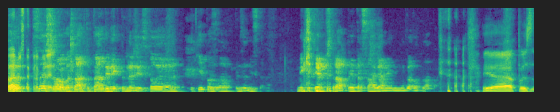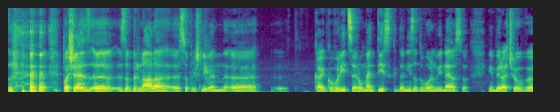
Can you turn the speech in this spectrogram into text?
daj eh, vse je šel v ta total direktor na živ. To je ekipa za prizemista. Ne? Neki Terpstra, Petr Sagan in njegova plata. Je, pa, pa še uh, za Brnala uh, so prišli ven, kaj govorice, rumen tisk, da ni zadovoljen v Ineosu in bi račel v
